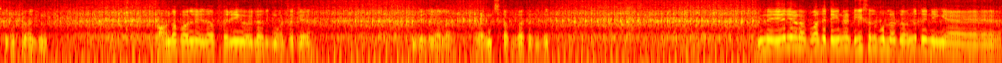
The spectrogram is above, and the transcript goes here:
சூப்பராக இருக்குங்க கவுந்தப்பாடில் ஏதோ பெரிய கோயிலாக இருக்க மாட்டிருக்கு. இந்த ஏரியாவில் ஒயின் ஷாப்லாம் இருக்குது. இந்த ஏரியாவில் பார்த்துட்டிங்கன்னா டீசல் புல்லட் வந்துட்டு நீங்கள்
